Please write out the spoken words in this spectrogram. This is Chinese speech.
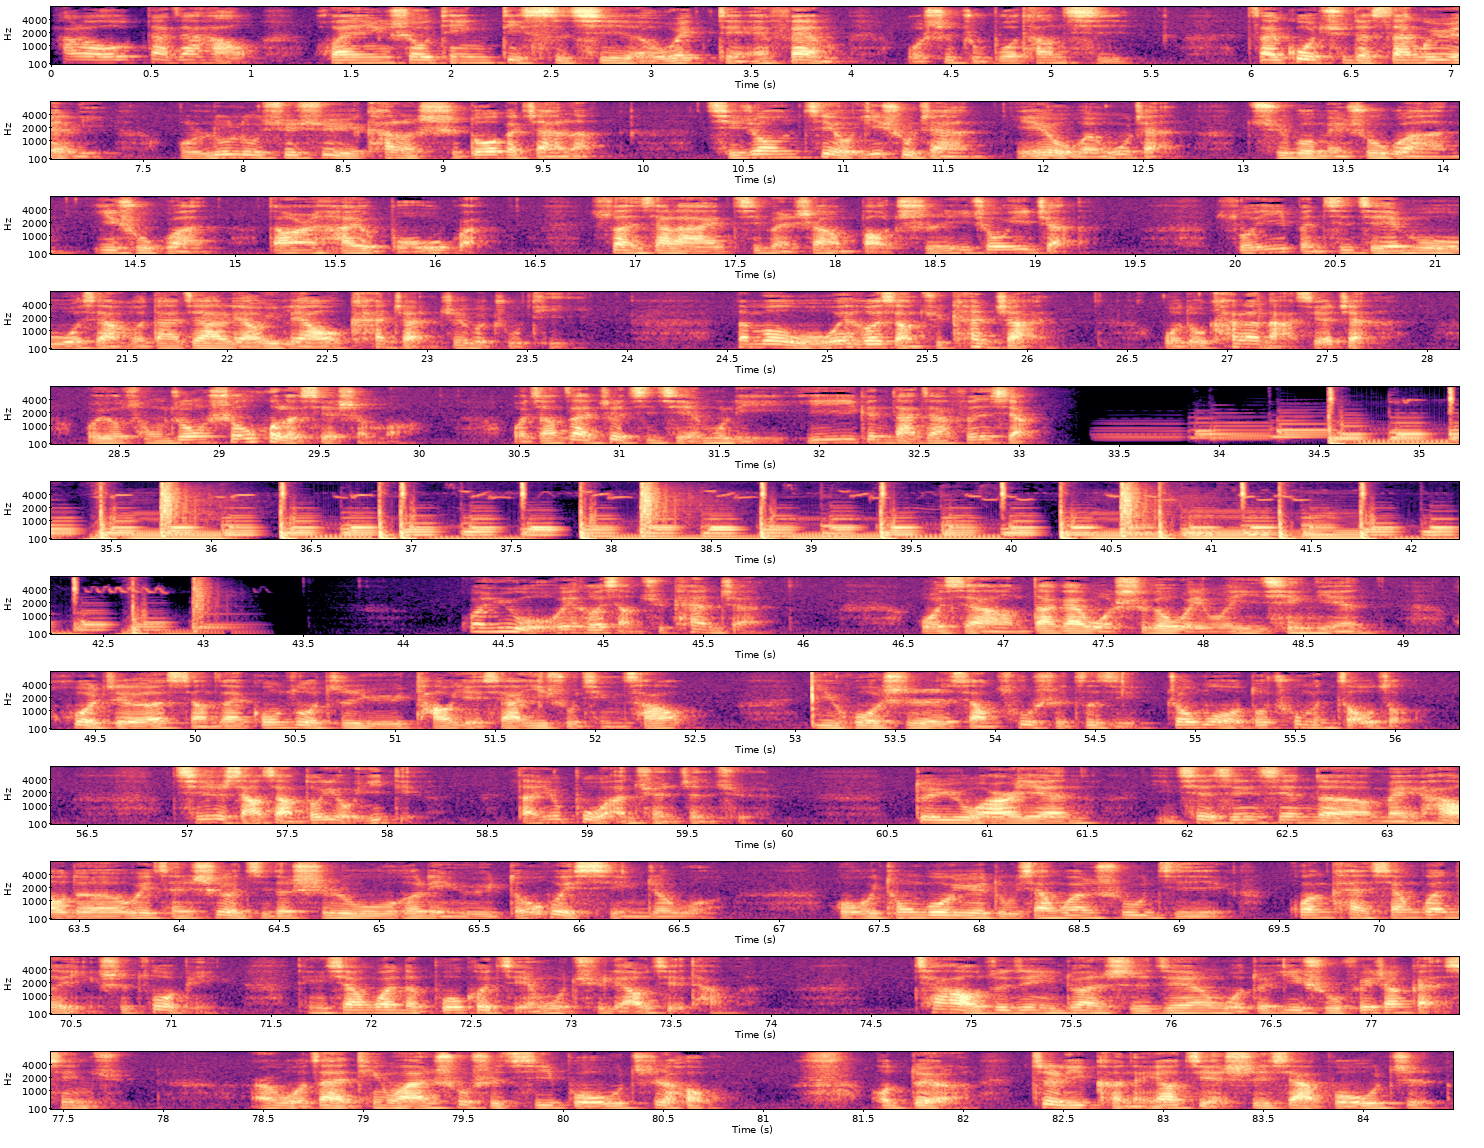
Hello，大家好，欢迎收听第四期 Awake 点 FM，我是主播汤奇。在过去的三个月里，我陆陆续续看了十多个展览，其中既有艺术展，也有文物展，去过美术馆、艺术馆，当然还有博物馆。算下来，基本上保持一周一展。所以本期节目，我想和大家聊一聊看展这个主题。那么，我为何想去看展？我都看了哪些展？我又从中收获了些什么？我将在这期节目里一一跟大家分享。关于我为何想去看展，我想大概我是个伪文艺青年，或者想在工作之余陶冶下艺术情操，亦或是想促使自己周末多出门走走。其实想想都有一点，但又不完全正确。对于我而言，一切新鲜的、美好的、未曾涉及的事物和领域都会吸引着我。我会通过阅读相关书籍、观看相关的影视作品、听相关的播客节目去了解他们。恰好最近一段时间，我对艺术非常感兴趣。而我在听完数十期博物志后，哦对了，这里可能要解释一下博物志。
